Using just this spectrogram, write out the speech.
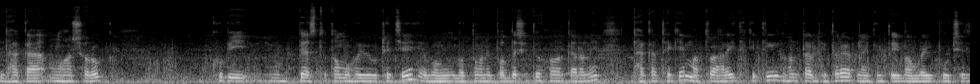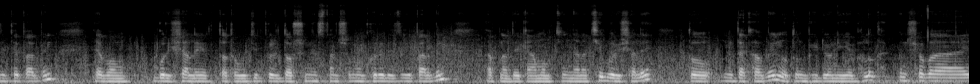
ঢাকা মহাসড়ক খুবই ব্যস্ততম হয়ে উঠেছে এবং বর্তমানে পদ্মা সেতু হওয়ার কারণে ঢাকা থেকে মাত্র আড়াই থেকে তিন ঘণ্টার ভিতরে আপনারা কিন্তু এই বামরাইল পৌঁছে যেতে পারবেন এবং বরিশালের তথা উজিরপুরের দর্শনীয় স্থানসমূহ ঘুরে যেতে পারবেন। আপনাদেরকে আমন্ত্রণ জানাচ্ছি বরিশালে। তো দেখা হবে নতুন ভিডিও নিয়ে। ভালো থাকবেন সবাই।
